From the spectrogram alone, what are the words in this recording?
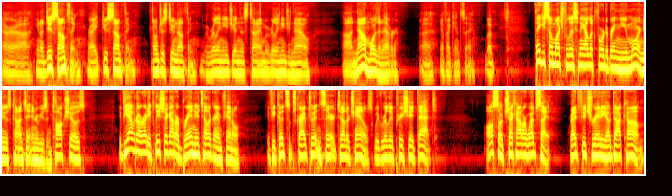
or, uh, you know, do something, right? Do something. Don't just do nothing. We really need you in this time. We really need you now uh, now more than ever, uh, if I can say. But thank you so much for listening. I look forward to bringing you more news, content, interviews, and talk shows. If you haven't already, please check out our brand new Telegram channel. If you could subscribe to it and share it to other channels, we'd really appreciate that. Also, check out our website, redfutureradio.com.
